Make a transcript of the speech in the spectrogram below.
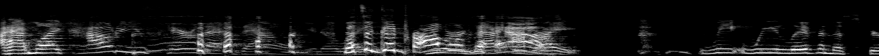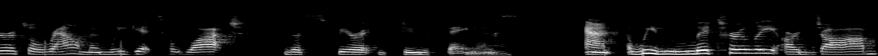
I'm like, how do you pare that down? You know, like, that's a good problem exactly to have. Right. We we live in the spiritual realm and we get to watch the spirit do things. Yeah. And we literally, our job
